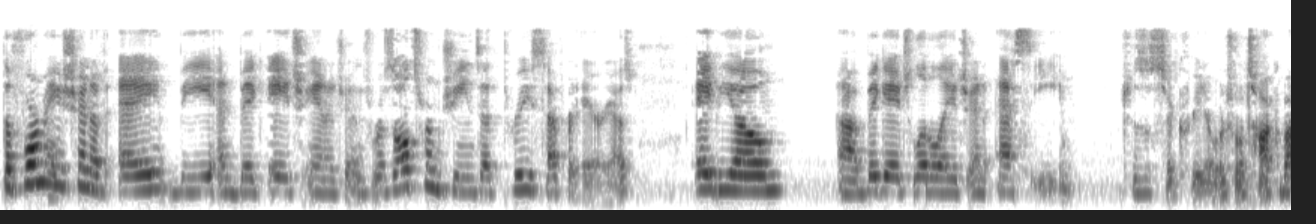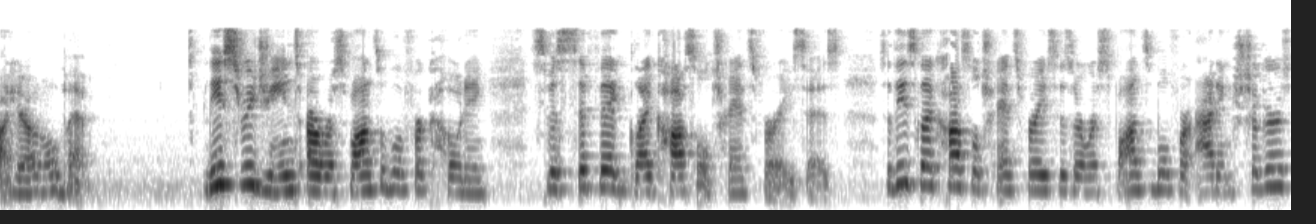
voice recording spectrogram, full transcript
The formation of A, B, and big H antigens results from genes at three separate areas. ABO, uh, big H, little h, and SE, which is a secretor, which we'll talk about here in a little bit. These three genes are responsible for coding specific glycosyl transferases. So these glycosyl transferases are responsible for adding sugars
